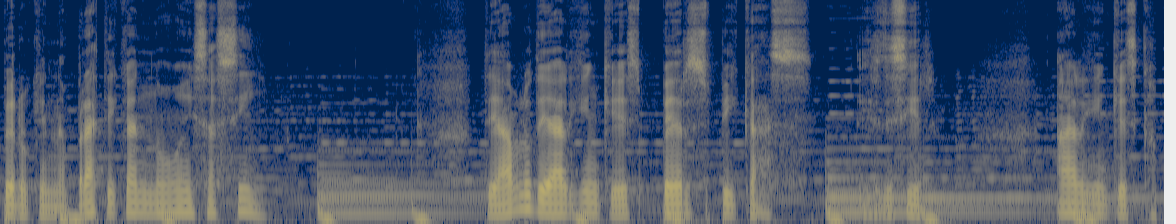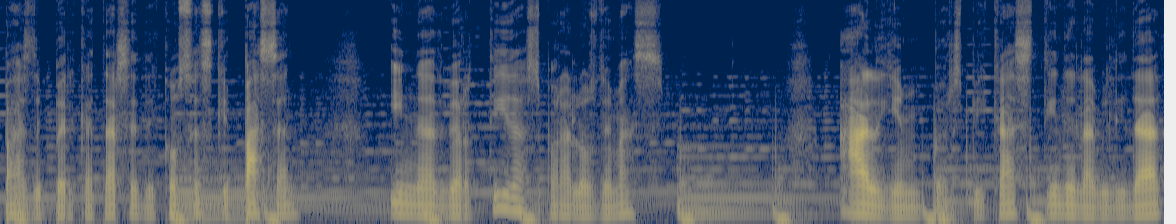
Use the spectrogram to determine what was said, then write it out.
pero que en la práctica no es así. Te hablo de alguien que es perspicaz, es decir, alguien que es capaz de percatarse de cosas que pasan inadvertidas para los demás. Alguien perspicaz tiene la habilidad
